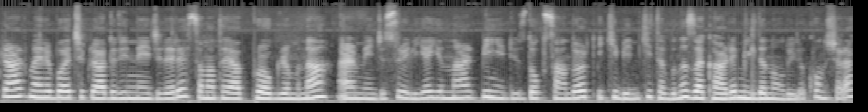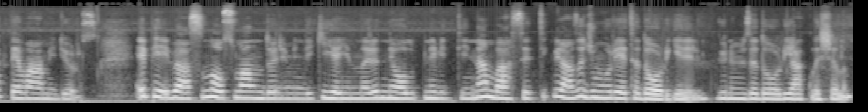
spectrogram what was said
Tekrar merhaba Açık Radyo dinleyicileri. Sanat Hayat programına Ermenice süreli yayınlar 1794-2000 kitabını Zakare Mildanoğlu ile konuşarak devam ediyoruz. Epey bir aslında Osmanlı dönemindeki yayınların ne olup ne bittiğinden bahsettik. Biraz da Cumhuriyet'e doğru gelelim. Günümüze doğru yaklaşalım.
